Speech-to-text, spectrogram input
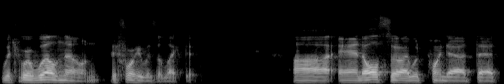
which were well known before he was elected. Uh, and also, I would point out that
